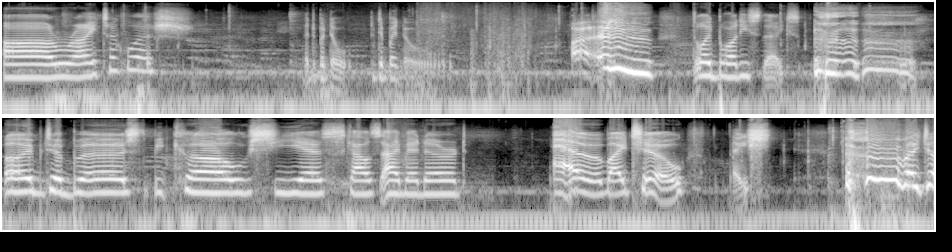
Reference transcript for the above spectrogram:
Uh, Alright, I wish. My body snacks. I'm the best because yes, cause I'm a nerd. Oh, my toe. My sh my toe.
